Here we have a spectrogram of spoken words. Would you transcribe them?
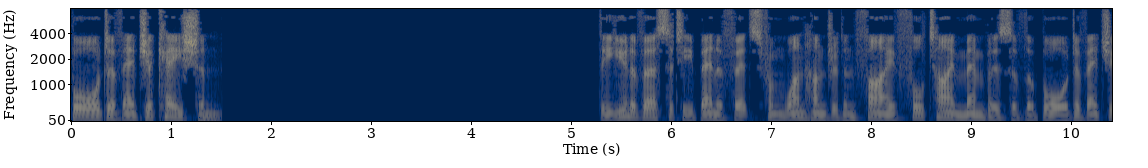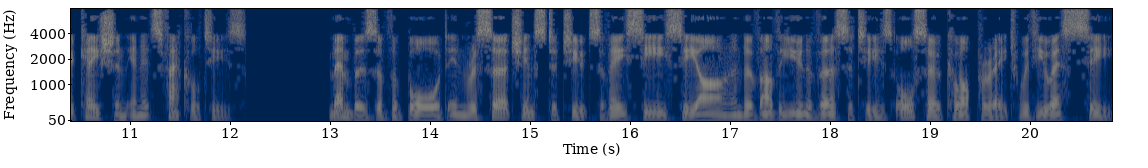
board of education The university benefits from 105 full-time members of the Board of Education in its faculties. Members of the board in research institutes of ACECR and of other universities also cooperate with USC.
